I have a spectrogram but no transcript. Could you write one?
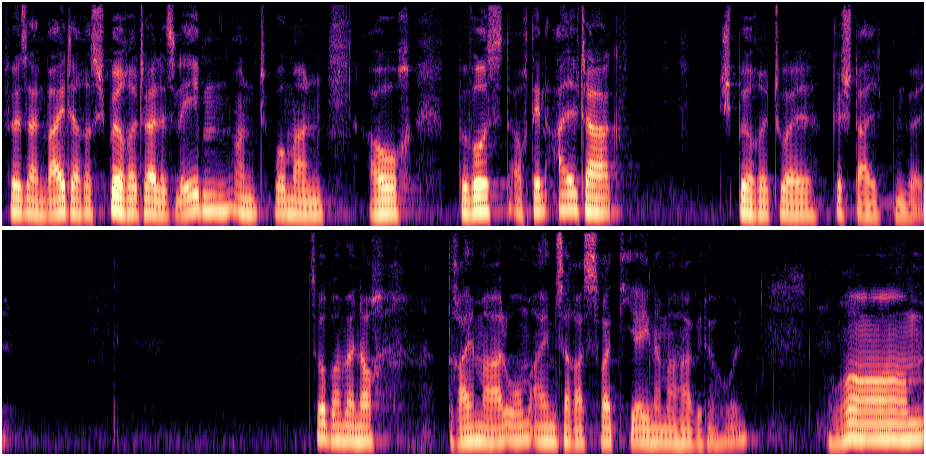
für sein weiteres spirituelles Leben und wo man auch bewusst auch den Alltag spirituell gestalten will. So wollen wir noch dreimal Om Aim Saraswati Namaha wiederholen. Om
